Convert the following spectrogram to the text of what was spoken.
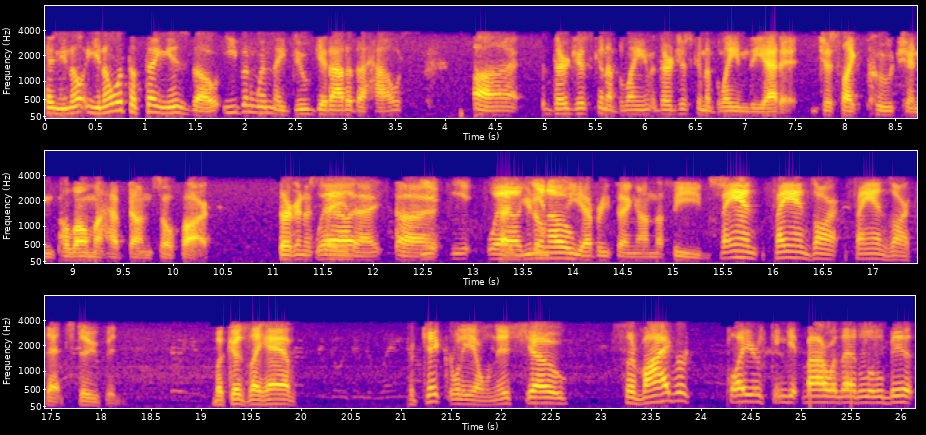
And you know, you know what the thing is though. Even when they do get out of the house, uh, they're just gonna blame. They're just gonna blame the edit, just like Pooch and Paloma have done so far. They're gonna say Well, that uh, Y- y- well, that you don't know, see everything on the feeds. fan fans aren't fans aren't that stupid because they have particularly on this show survivor players can get by with that a little bit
